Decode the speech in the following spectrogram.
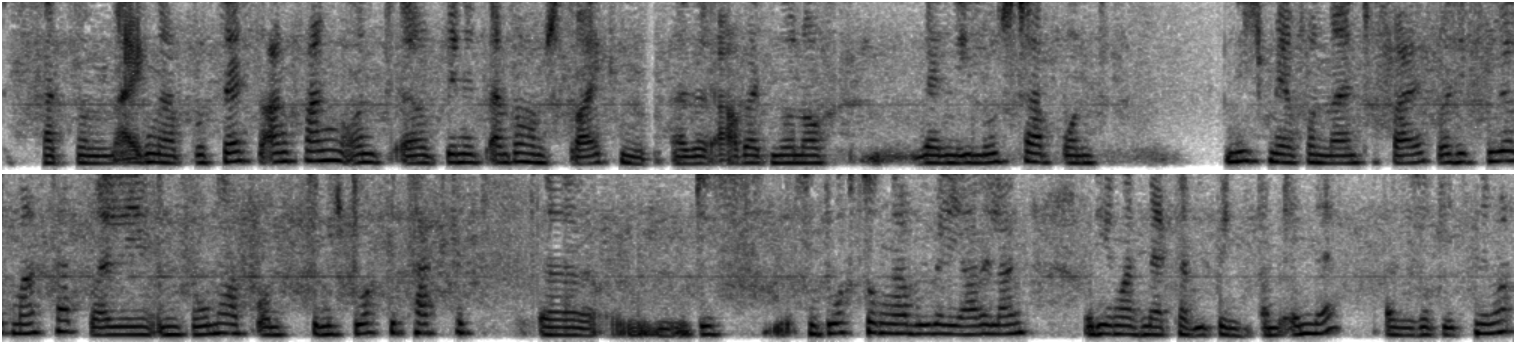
Es hat so ein eigener Prozess angefangen und äh, bin jetzt einfach am Streiken. Also arbeite nur noch, wenn ich Lust habe und nicht mehr von 9 to 5, was ich früher gemacht habe, weil ich einen Sohn habe und ziemlich durchgetaktet äh, das so durchgezogen habe über Jahre lang und irgendwann gemerkt habe, ich bin am Ende, also so geht es nicht mehr.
